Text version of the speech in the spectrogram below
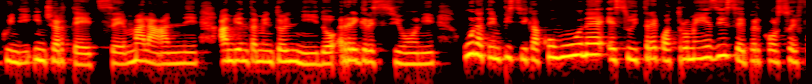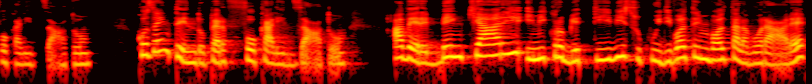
quindi incertezze, malanni, ambientamento al nido, regressioni. Una tempistica comune è sui 3-4 mesi se il percorso è focalizzato. Cosa intendo per focalizzato? Avere ben chiari i micro obiettivi su cui di volta in volta lavorare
